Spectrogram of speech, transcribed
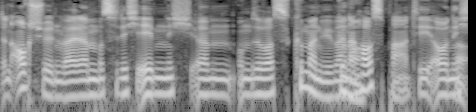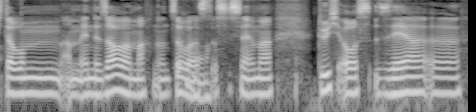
dann auch schön, weil dann musst du dich eben nicht ähm, um sowas kümmern wie bei Genau. einer Hausparty, auch nicht Ja. darum am Ende sauer machen und sowas. Genau. Das ist ja immer durchaus sehr äh,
